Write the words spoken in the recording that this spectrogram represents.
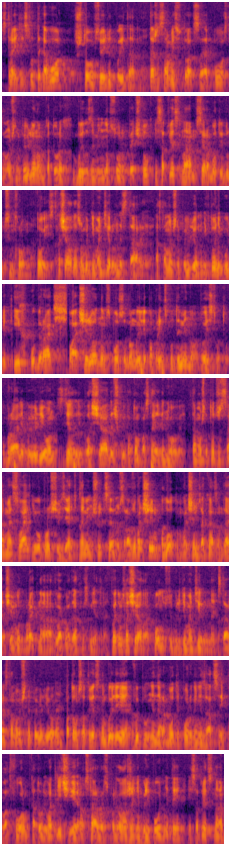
Строительство таково, что все идет поэтапно. Та же самая ситуация по остановочным павильонам, которых было заменено 45 штук, и, соответственно, все работы идут синхронно. То есть сначала должны быть демонтированы старые остановочные павильоны. Никто не будет их убирать по очередным способам или по принципу домино. То есть вот убрали павильон, сделали площадочку и потом поставили новый. Потому что тот же самый асфальт, его проще взять за меньшую цену сразу большим лотом, большим заказом, да, чем вот брать на 2 квадратных метра. Поэтому сначала Сначала полностью были демонтированы старые становочные павильоны. Потом, соответственно, были выполнены работы по организации платформ, которые, в отличие от старого расположения, были подняты. И, соответственно,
